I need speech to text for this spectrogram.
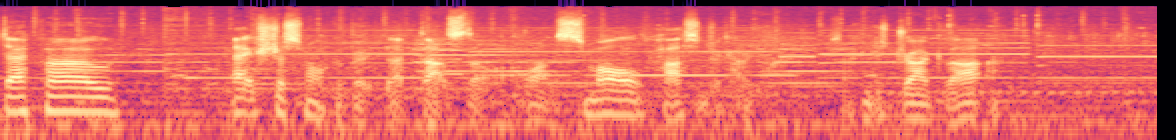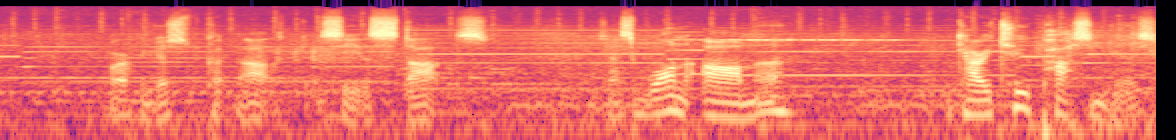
Depot, extra small boot. That, that's the one. Small passenger carriage. So I can just drag that. Or I can just cut that, see the stats. That's one armour. Carry two passengers.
